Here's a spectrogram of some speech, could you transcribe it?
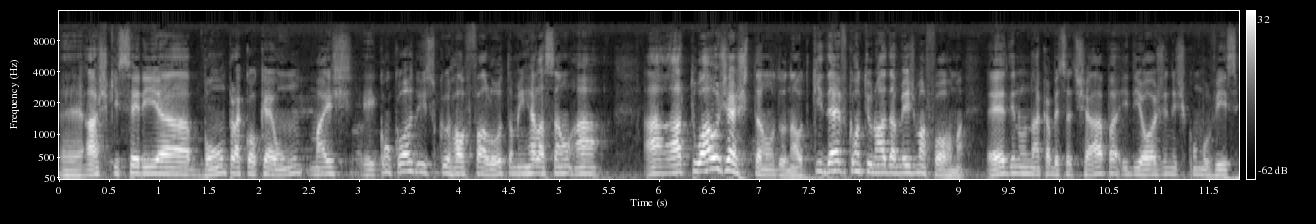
é, acho que seria bom para qualquer um, mas concordo isso que o Ralf falou também em relação à a, a, atual gestão do Náutico, que deve continuar da mesma forma. Edno na cabeça de chapa e Diógenes como vice.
